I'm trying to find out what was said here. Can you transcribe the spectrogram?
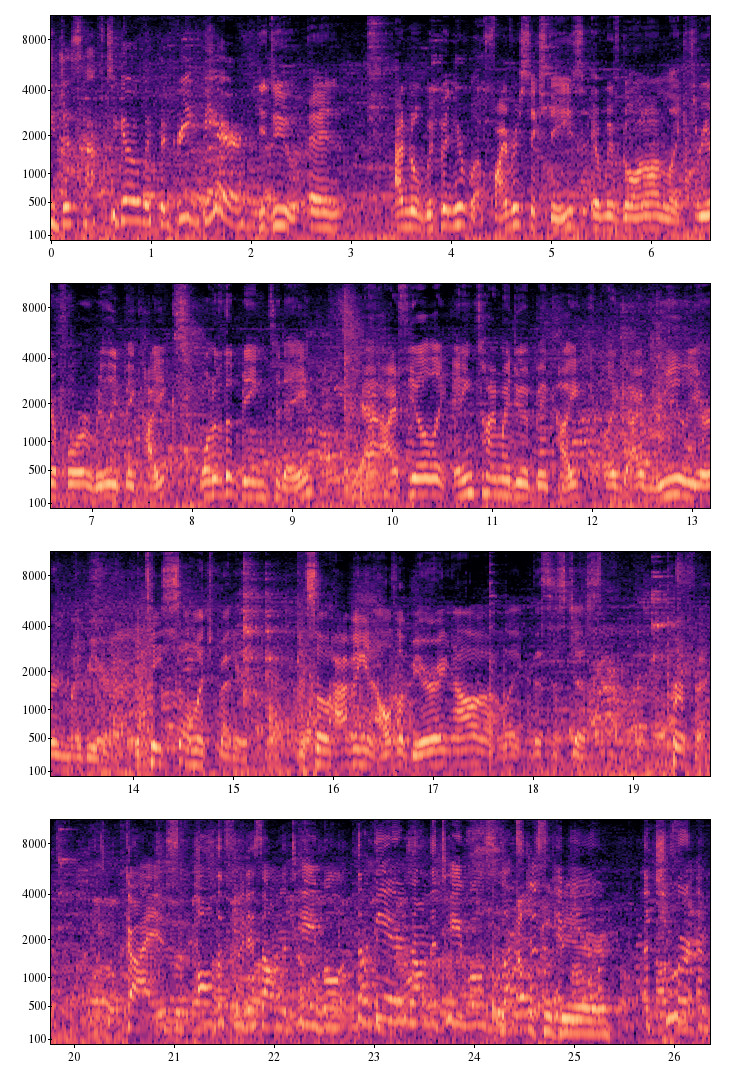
You just have to go with the Greek beer. You do, and I don't know. We've been here what five or six days, and we've gone on like three or four really big hikes. One of them being today. Yeah. I feel like anytime I do a big hike, like I really earn my beer. It tastes so much better, and so having an Alpha beer right now, like this is just perfect. Guys, all the food is on the table, the beer is on the table, so let's just give beer. you a tour of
